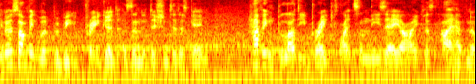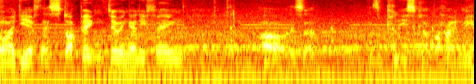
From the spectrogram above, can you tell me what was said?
You know something would, would be pretty good as an addition to this game? Having bloody brake lights on these AI, because I have no idea if they're stopping, doing anything. Oh, there's a there's a police car behind me.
